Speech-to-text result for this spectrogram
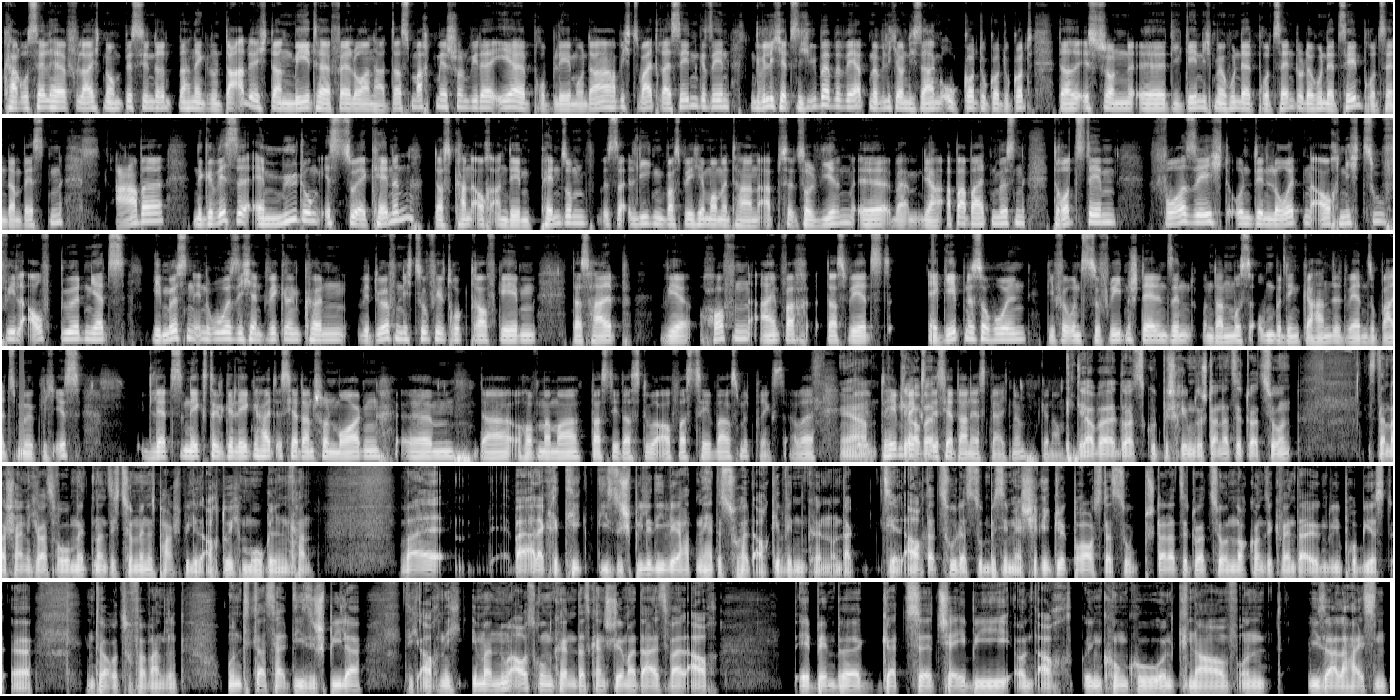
Karussell her vielleicht noch ein bisschen drin nachdenkt und dadurch dann Meter verloren hat, das macht mir schon wieder eher Probleme. Und da habe ich zwei, drei Szenen gesehen, die will ich jetzt nicht überbewerten, da will ich auch nicht sagen, oh Gott, oh Gott, oh Gott, da ist schon, äh, die gehen nicht mehr 100 Prozent oder 110 Prozent am besten aber eine gewisse Ermüdung ist zu erkennen. Das kann auch an dem Pensum liegen, was wir hier momentan absolvieren, äh, ja, abarbeiten müssen. Trotzdem Vorsicht und den Leuten auch nicht zu viel aufbürden jetzt. Die müssen in Ruhe sich entwickeln können. Wir dürfen nicht zu viel Druck drauf geben. Deshalb, wir hoffen einfach, dass wir jetzt Ergebnisse holen, die für uns zufriedenstellend sind und dann muss unbedingt gehandelt werden, sobald es möglich ist die letzte nächste Gelegenheit ist ja dann schon morgen. Ähm, da hoffen wir mal, Basti, dass du auch was Zählbares mitbringst. Aber ja, Themenwechsel glaube, ist ja dann erst gleich, ne? Genau. Ich glaube, du hast es gut beschrieben, so Standardsituation ist dann wahrscheinlich was, womit man sich zumindest ein paar Spiele auch durchmogeln kann. Weil bei aller Kritik, diese Spiele, die wir hatten, hättest du halt auch gewinnen können. Und da zählt auch dazu, dass du ein bisschen mehr Schiri-Glück brauchst, dass du Standardsituationen noch konsequenter irgendwie probierst, äh, in Tore zu verwandeln. Und dass halt diese Spieler sich auch nicht immer nur ausruhen können, dass kein Stürmer da ist, weil auch Ebimbe, Götze, JB und auch Nkunku und Knauf und wie sie alle heißen,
